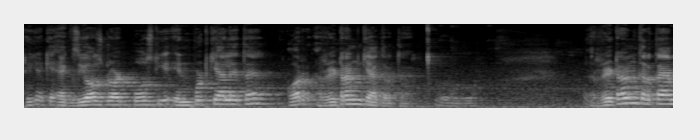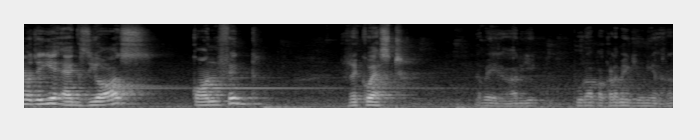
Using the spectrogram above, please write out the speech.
ठीक है, कि एक्जियोस डॉट पोस्ट ये इनपुट क्या लेता है और रिटर्न क्या करता है। रिटर्न करता है मुझे ये एक्जियोस कॉन्फिग रिक्वेस्ट अबे यार, ये पूरा पकड़ में क्यों नहीं आ रहा?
